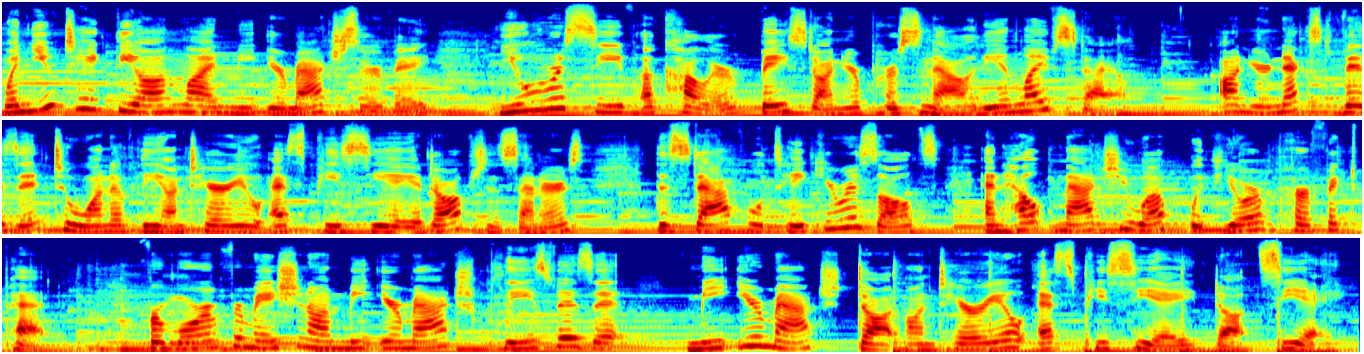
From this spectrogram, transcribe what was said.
When you take the online Meet Your Match survey, you will receive a color based on your personality and lifestyle. On your next visit to one of the Ontario SPCA adoption centres, the staff will take your results and help match you up with your perfect pet. For more information on Meet Your Match, please visit meetyourmatch.ontariospca.ca.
